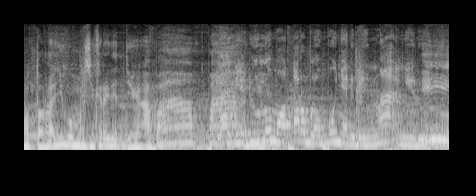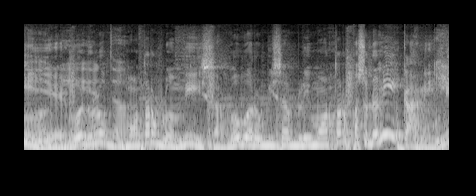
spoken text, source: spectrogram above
motor aja gua masih kredit ya nggak apa-apa. Lah dia dulu motor belum punya dibeliin maknya dulu. Iya, gue dulu Gitu. motor belum bisa. Gue baru bisa beli motor pas udah nikah nih. Ini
